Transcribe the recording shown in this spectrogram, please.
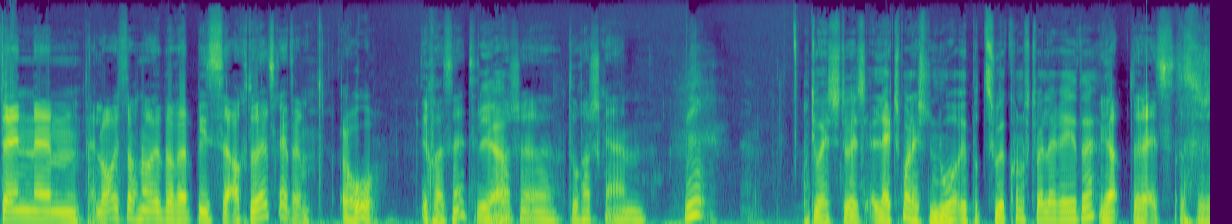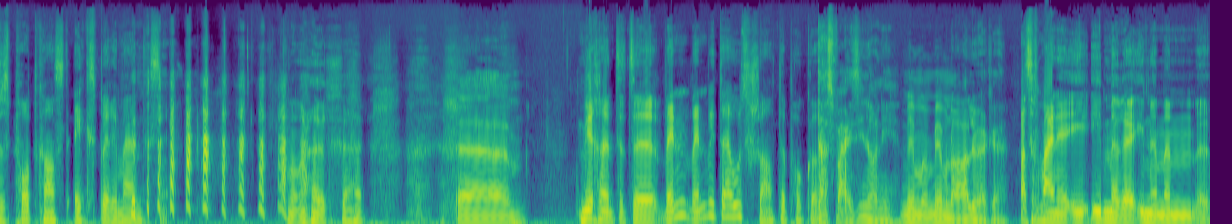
dann ähm, lass uns doch noch über etwas Aktuelles reden. Oh, Ich weiß nicht. Ja. Du hast, äh, du hast gern. du hast, du hast, letztes Mal hast du nur über die Zukunft reden. Ja, das, das ist ein Podcast-Experiment. Wo äh, Ähm, wir könnten, äh, wenn, wenn wird der ausgestrahlt, der Podcast? das weiß ich noch nicht. Müssen wir, müssen wir noch anschauen. Also ich meine, immer in einem, äh,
